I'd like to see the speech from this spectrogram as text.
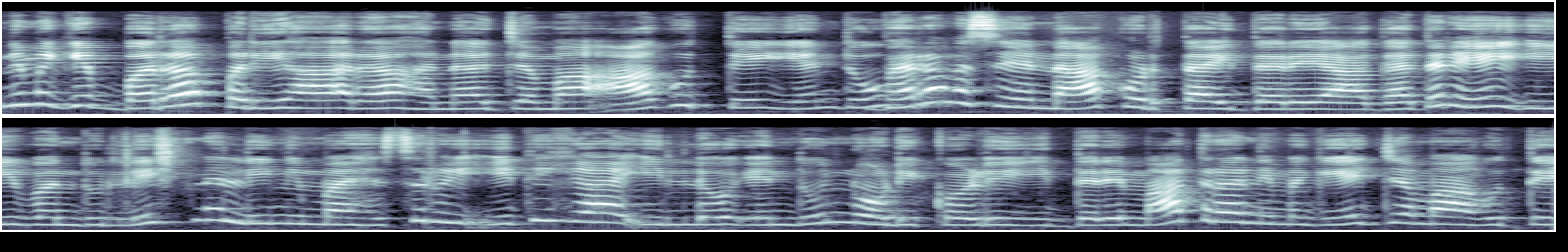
ನಿಮಗೆ ಬರ ಪರಿಹಾರ ಹಣ ಜಮಾ ಆಗುತ್ತೆ ಎಂದು ಭರವಸೆಯನ್ನ ಕೊಡ್ತಾ ಇದ್ದಾರೆ. ಹಾಗಾದರೆ ಈ ಒಂದು ಲಿಸ್ಟ್ನಲ್ಲಿ ನಿಮ್ಮ ಹೆಸರು ಇದೆಯಾ ಇಲ್ಲೋ ಎಂದು ನೋಡಿಕೊಳ್ಳಿ. ಇದ್ದರೆ ಮಾತ್ರ ನಿಮಗೆ ಜಮಾ ಆಗುತ್ತೆ.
